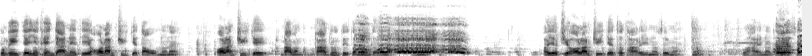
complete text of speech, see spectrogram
tung cái chế những khen gia này thì ở lan chỉ chế tàu nữa nè ở lan chỉ chế làm làm thun từ tông không được nè hay là chỉ ở lan chỉ chỉ thất thả đi nó xem mà. Của hai nó cái này xem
